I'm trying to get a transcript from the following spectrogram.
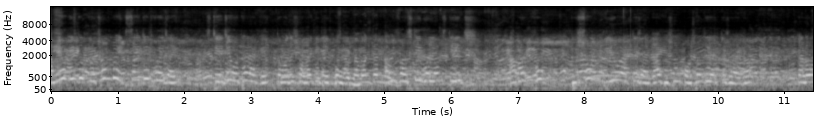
আমিও কিন্তু প্রচণ্ড এক্সাইটেড হয়ে যাই স্টেজে ওঠার আগে। তোমাদের সবাইকে দেখব আমি ফার্স্টেই বললাম স্টেজ আমার খুব প্রিয় একটা জায়গা, ভীষণ পছন্দের একটা জায়গা। কারণ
